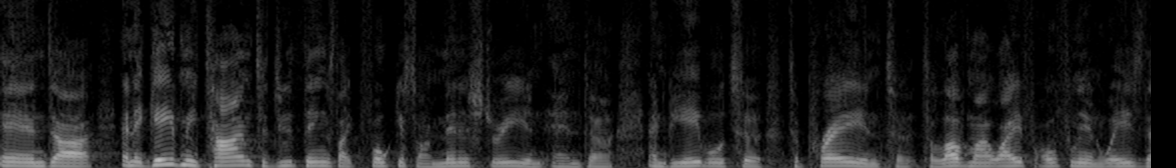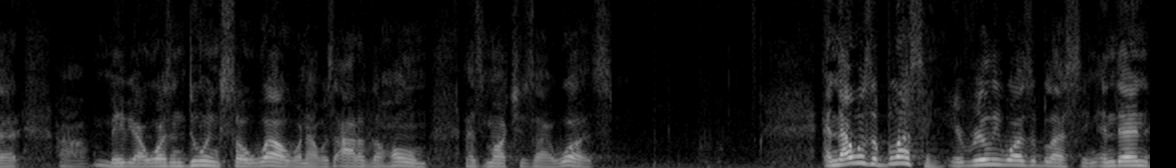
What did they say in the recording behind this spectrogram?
And, uh, and it gave me time to do things like focus on ministry and, and, uh, and be able to, to pray and to, to love my wife, hopefully in ways that uh, maybe I wasn't doing so well when I was out of the home as much as I was. And that was a blessing. It really was a blessing. And then,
